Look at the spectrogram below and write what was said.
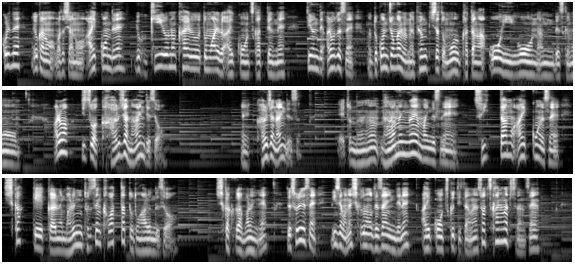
これね、よくあの、私あの、アイコンでね、よく黄色のカエルと思われるアイコンを使ってるね。っていうんで、あれほどですね、ドコンチョンガイのね、ぴょん吉だと思う方が多いようなんですけども、あれは実はカエルじゃないんですよ。え、カエルじゃないんです。えっ、と7、7年ぐらい前にですね、ツイッターのアイコンがですね、四角形からね、丸に突然変わったってことがあるんですよ。四角が丸にね。で、それですね、以前はね、四角のデザインでね、アイコンを作っていたのね、それは使えなくなってたんですね。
